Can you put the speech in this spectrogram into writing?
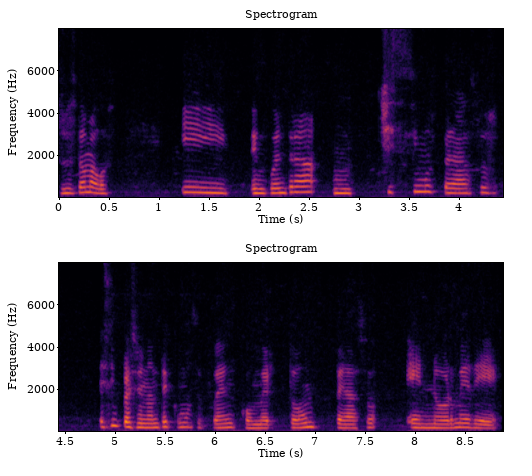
sus estómagos, y encuentra muchísimos pedazos. Es impresionante cómo se pueden comer todo un pedazo enorme de,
